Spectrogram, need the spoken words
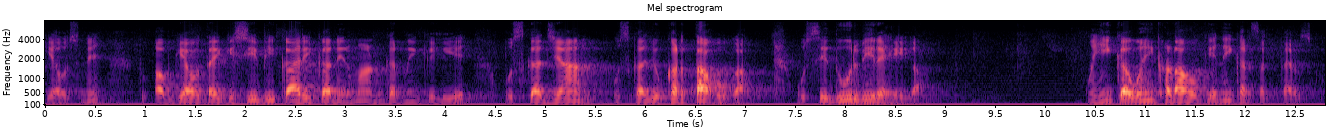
किया उसने तो अब क्या होता है किसी भी कार्य का निर्माण करने के लिए उसका ज्ञान, उसका जो कर्ता होगा, उससे दूर भी रहेगा। वहीं का वहीं खड़ा होके नहीं कर सकता है उसको।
